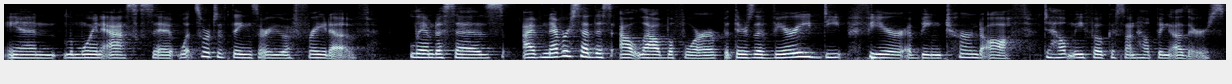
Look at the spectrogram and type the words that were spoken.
And Lemoine asks it what sorts of things are you afraid of LaMDA says i've never said this out loud before but there's a very deep fear of being turned off to help me focus on helping others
